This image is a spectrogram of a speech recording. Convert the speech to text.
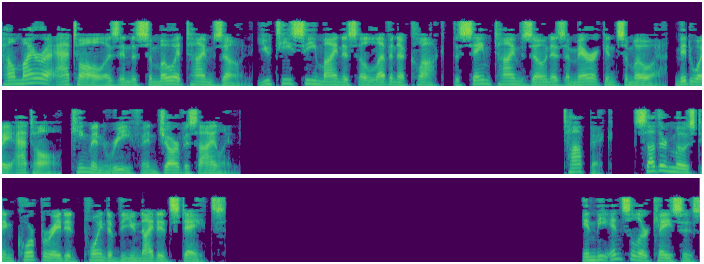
Palmyra Atoll is in the Samoa time zone UTC-11 o'clock, the same time zone as American Samoa, Midway Atoll, Kingman Reef and Jarvis Island. Southernmost incorporated point of the United States In the insular cases,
